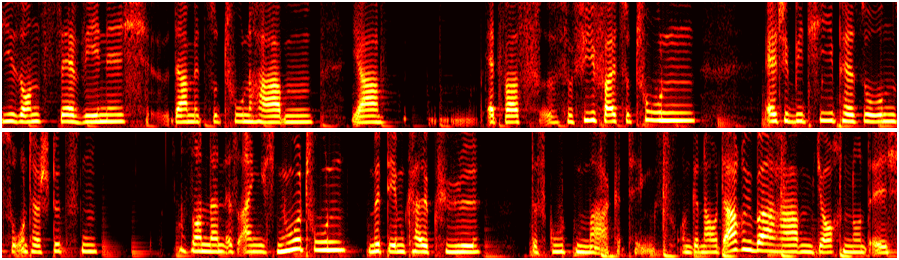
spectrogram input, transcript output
die sonst sehr wenig damit zu tun haben, ja, etwas für Vielfalt zu tun, LGBT-Personen zu unterstützen, sondern es eigentlich nur tun mit dem Kalkül des guten Marketings. Und genau darüber haben Jochen und ich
